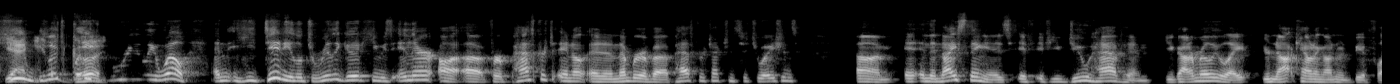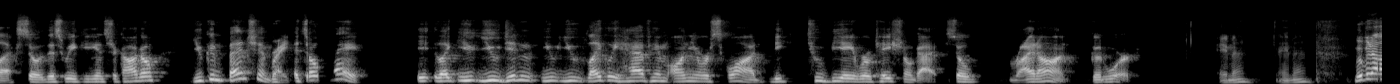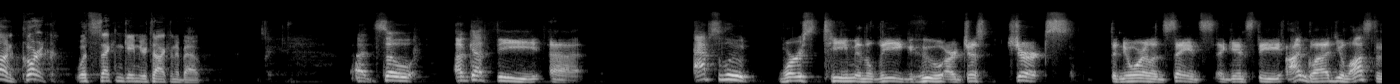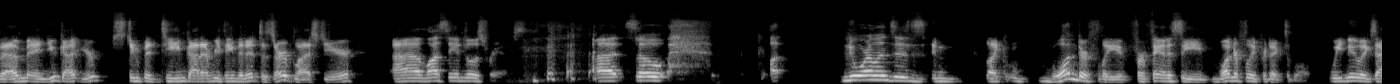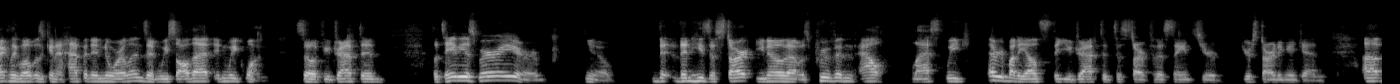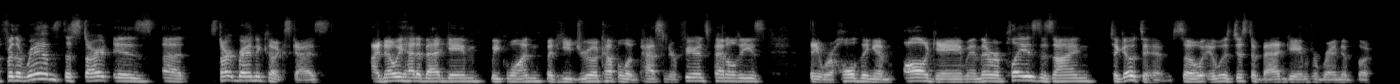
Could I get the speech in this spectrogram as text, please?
Yeah, he looked good. really well, and he did. He looked really good. He was in there uh, uh, for pass prote- in, a, in a number of uh, pass protection situations. Um, and, and the nice thing is, if if you do have him, you got him really late. You're not counting on him to be a flex. So this week against Chicago, you can bench him. Right. It's okay. It- like you you didn't you you likely have him on your squad be, to be a rotational guy. So right on. Good work. Amen. Amen. Moving on, Clark. What's the second game you're talking about? Uh, so I've got the uh, absolute worst team in the league who are just jerks. The New Orleans Saints against the I'm glad you lost to them and you got your stupid team got everything that it deserved last year. Uh, Los Angeles Rams. uh, so uh, New Orleans is in like wonderfully for fantasy, wonderfully predictable. We knew exactly what was going to happen in New Orleans, and we saw that in Week One. So if you drafted Latavius Murray or you know, th- then he's a start. You know that was proven out last week. Everybody else that you drafted to start for the Saints, you're you're starting again. Uh, for the Rams, the start is uh, start Brandin Cooks, guys. I know he had a bad game week one, but he drew a couple of pass interference penalties. They were holding him all game, and there were plays designed to go to him. So it was just a bad game for Brandon Book,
